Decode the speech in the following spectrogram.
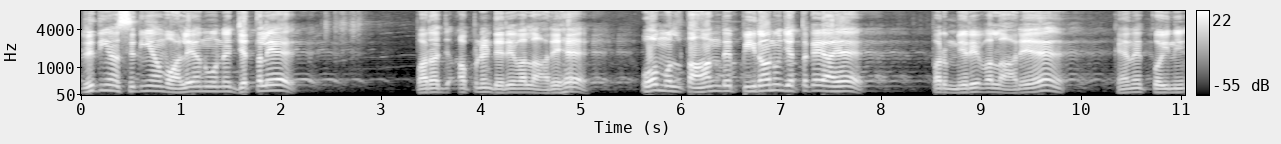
ਰਿਧੀਆਂ ਸਿੱਧੀਆਂ ਵਾਲਿਆਂ ਨੂੰ ਉਹਨੇ ਜਿੱਤ ਲਿਆ ਪਰ ਅੱਜ ਆਪਣੇ ਡੇਰੇ ਵੱਲ ਆ ਰਿਹਾ ਹੈ। ਉਹ ਮੁਲਤਾਨ ਦੇ ਪੀਰਾਂ ਨੂੰ ਜਿੱਤ ਕੇ ਆਇਆ ਪਰ ਮੇਰੇ ਵੱਲ ਆ ਰਿਹਾ ਕਹਿੰਦੇ ਕੋਈ ਨਹੀਂ,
